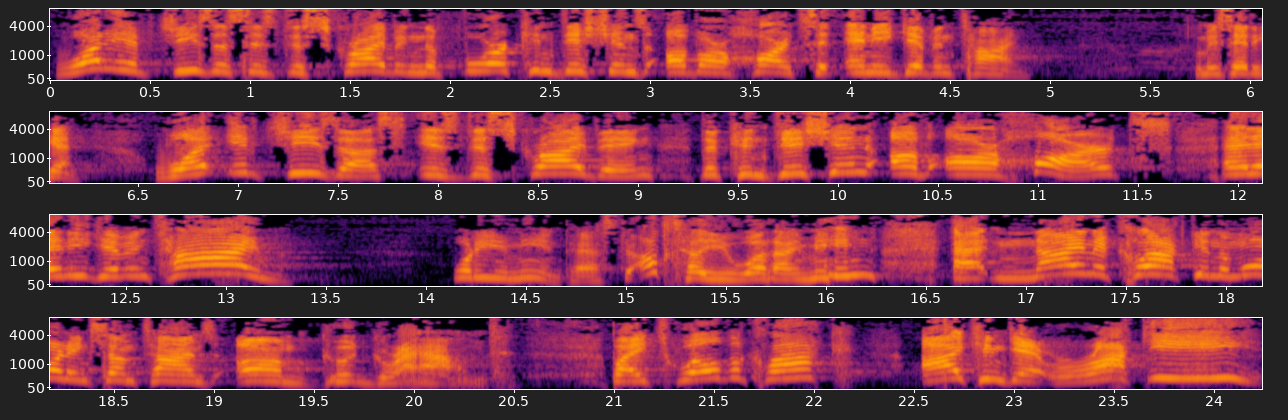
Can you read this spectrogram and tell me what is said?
What if Jesus is describing the four conditions of our hearts at any given time? Let me say it again. What if Jesus is describing the condition of our hearts at any given time? What do you mean, Pastor? I'll tell you what I mean. At nine o'clock in the morning, sometimes I'm good ground. By 12 o'clock, I can get rocky.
